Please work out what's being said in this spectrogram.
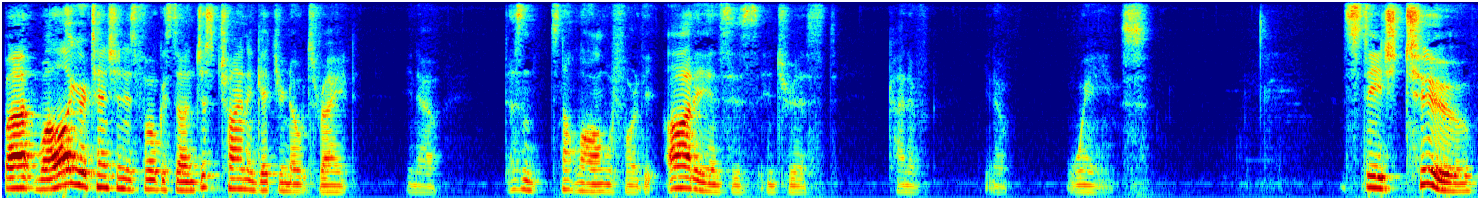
But while all your attention is focused on just trying to get your notes right, you know, doesn't it's not long before the audience's interest kind of, you know, wanes. Stage two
